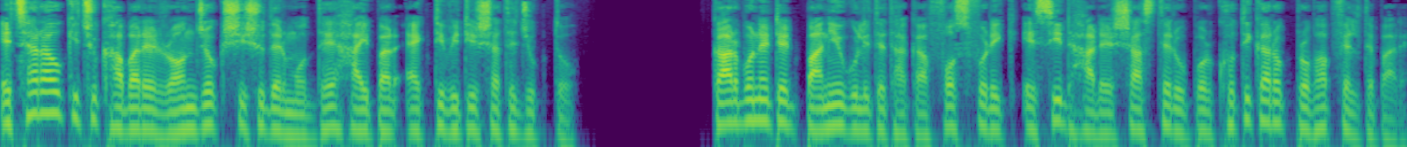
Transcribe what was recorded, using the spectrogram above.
এছাড়াও কিছু খাবারের রঞ্জক শিশুদের মধ্যে হাইপার অ্যাক্টিভিটির সাথে যুক্ত। কার্বনেটেড পানীয়গুলিতে থাকা ফসফরিক অ্যাসিড হাড়ের স্বাস্থ্যের উপর ক্ষতিকারক প্রভাব ফেলতে পারে।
